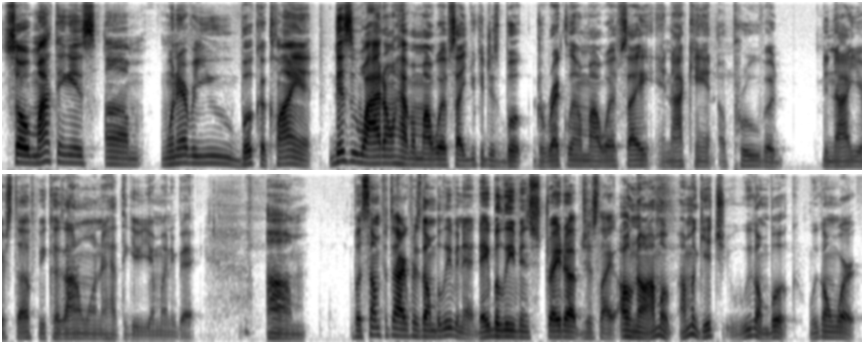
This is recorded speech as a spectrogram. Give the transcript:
So my thing is, um, whenever you book a client, this is why I don't have on my website. You could just book directly on my website, and I can't approve or deny your stuff because I don't want to have to give you your money back. Um, but some photographers don't believe in that. They believe in straight up, just like, oh no, I'm a, I'm gonna get you. We gonna book. We gonna work.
